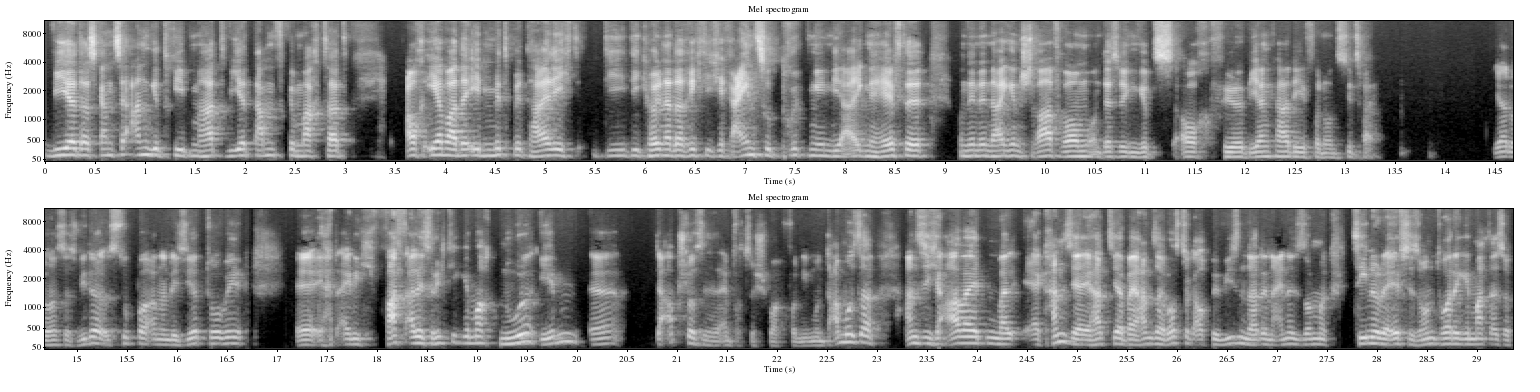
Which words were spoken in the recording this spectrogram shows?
wie er das Ganze angetrieben hat, wie er Dampf gemacht hat, auch er war da eben mitbeteiligt, die, die Kölner da richtig reinzudrücken in die eigene Hälfte und in den eigenen Strafraum. Und deswegen gibt es auch für Biancardi von uns die zwei. Ja, du hast es wieder super analysiert, Tobi. Äh, er hat eigentlich fast alles richtig gemacht, nur eben äh, der Abschluss ist einfach zu schwach von ihm. Und da muss er an sich arbeiten, weil er kann es ja. Er hat es ja bei Hansa Rostock auch bewiesen. Da hat er in einer Saison mal zehn oder elf Saisontore gemacht. Also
